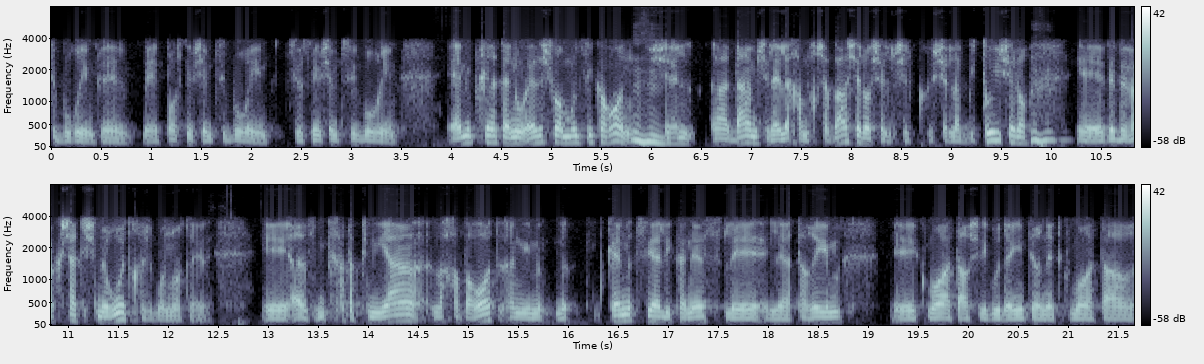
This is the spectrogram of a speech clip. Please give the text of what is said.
ציבוריים, פוסטים שהם ציבוריים, ציוצים שהם ציבוריים, הם מבחינתנו איזשהו עמוד זיכרון mm-hmm. של האדם, של הלך המחשבה שלו, של, של, של הביטוי שלו, mm-hmm. ובבקשה תשמרו את החשבונות האלה. אה, אז מבחינת הפנייה לחברות, אני כן מציע להיכנס לאתרים אה, כמו האתר של איגוד האינטרנט, כמו אתר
